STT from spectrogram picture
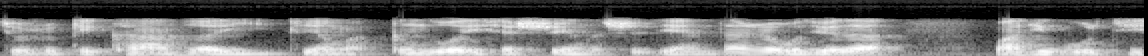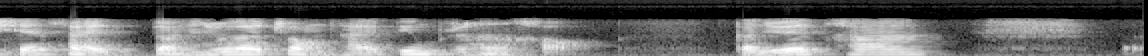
就是给克拉特一另外更多一些适应的时间，但是我觉得马蒂普季前赛表现出来的状态并不是很好，感觉他，呃，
